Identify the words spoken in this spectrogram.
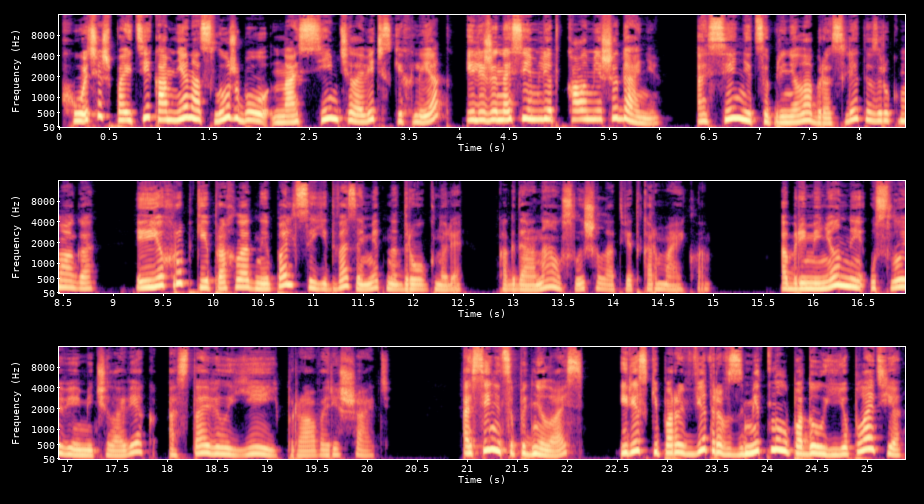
Хочешь пойти ко мне на службу на семь человеческих лет или же на семь лет в холме Шидани? Осенница приняла браслет из рук мага, и ее хрупкие прохладные пальцы едва заметно дрогнули, когда она услышала ответ Кармайкла. Обремененный условиями человек оставил ей право решать. Осенница поднялась, и резкий порыв ветра взметнул подол ее платья,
